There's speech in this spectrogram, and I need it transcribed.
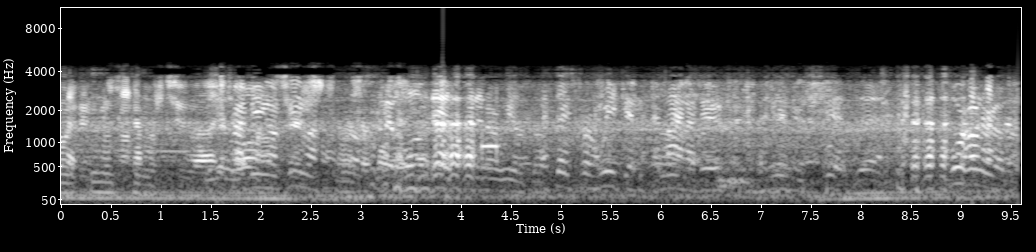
Going to FEMA. Uh, just try being on FEMA. spinning our wheels, bro. That stays for a week in Atlanta, dude. It isn't shit. Yeah. 400 of them.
